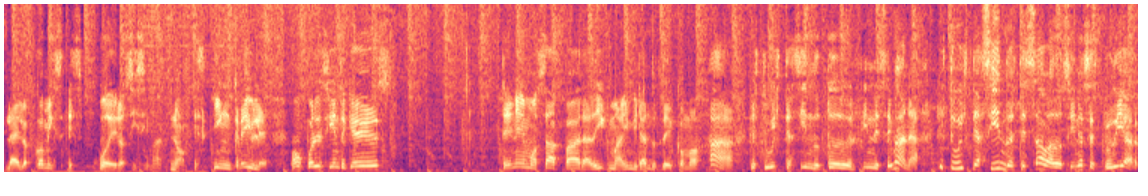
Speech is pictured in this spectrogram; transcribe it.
la de los cómics es poderosísima. No, es increíble. Vamos por el siguiente que es tenemos a Paradigma ahí mirándote como, ah, ¿qué estuviste haciendo todo el fin de semana? ¿Qué estuviste haciendo este sábado si no es estudiar?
